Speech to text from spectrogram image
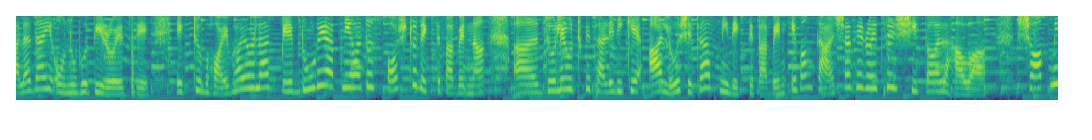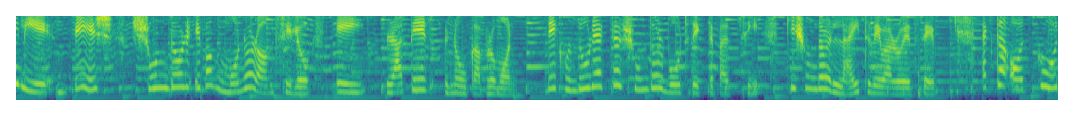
আলাদাই অনুভূতি রয়েছে। একটু ভয় ভয়ও লাগবে, দূরে আপনি হয়তো স্পষ্ট দেখতে পাবেন না। জ্বলে উঠবে চারিদিকে আলো, সেটা আপনি দেখতে পাবেন এবং তার সাথে রয়েছে শীতল হাওয়া। সব মিলিয়ে বেশ সুন্দর এবং মনোরম ছিল এই রাতের নৌকা ভ্রমণ। দেখুন, দূরে একটা সুন্দর বোট দেখতে পাচ্ছি। কি সুন্দর লাইট দেওয়া রয়েছে। একটা অদ্ভুত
